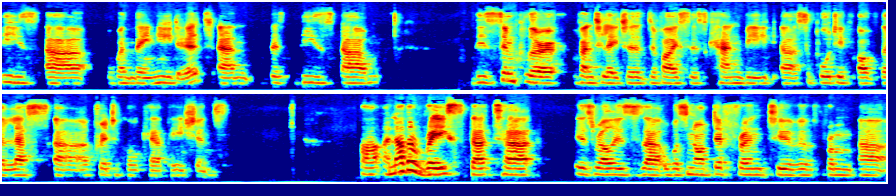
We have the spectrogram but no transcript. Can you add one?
these uh, when they need it. And these, um, these simpler ventilator devices can be uh, supportive of the less uh, critical care patients. Uh, another race that Israel is, uh, was not different to, from uh,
